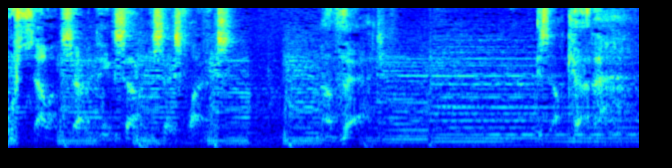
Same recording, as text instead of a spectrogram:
we're selling 1776 flags. That is Al Qaeda.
